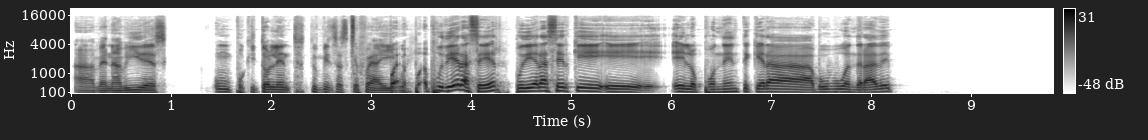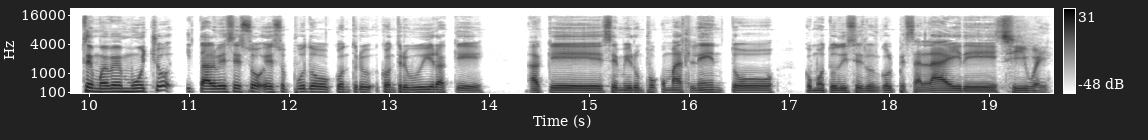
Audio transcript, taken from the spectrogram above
a Benavides un poquito lento? ¿Tú piensas que fue ahí, güey? pu- Pudiera ser, pudiera ser que eh, el oponente que era Bubu Andrade se mueve mucho y tal vez eso, eso pudo contribu- contribuir a que, a que se mire un poco más lento, como tú dices, los golpes al aire. Sí, güey.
